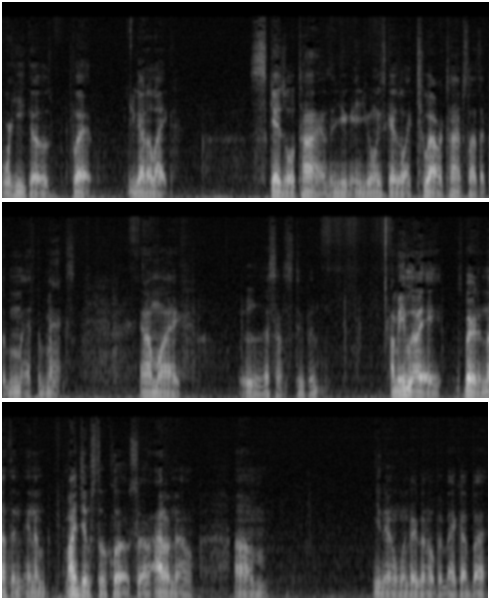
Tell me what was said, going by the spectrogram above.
where he goes, but you gotta like schedule times, and you and you only schedule like two hour time slots at the at the max. And I'm like, that sounds stupid. I mean, like, it's better than nothing. And I'm my gym's still closed, so I don't know. Um, you know when they're going to open back up, but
